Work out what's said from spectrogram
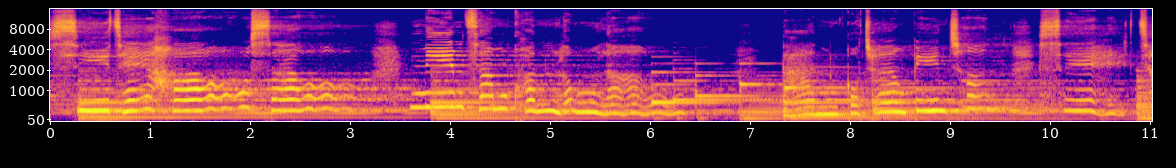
是这巧手拈针困龙流但觉唱边春色愁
